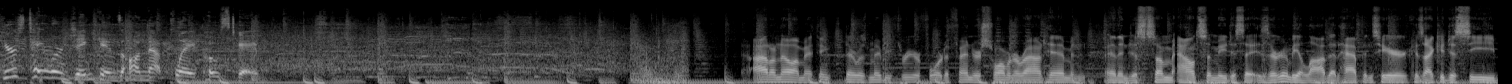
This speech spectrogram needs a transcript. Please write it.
Here's Taylor Jenkins on that play post game. I don't know. I mean, I think there was maybe three or four defenders swarming around him, and, and then just some ounce of me to say, is there going to be a lob that happens here? Because I could just see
